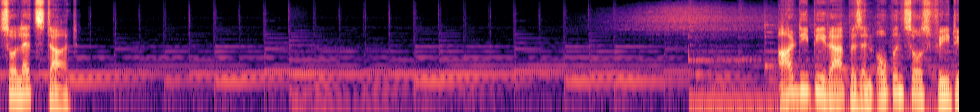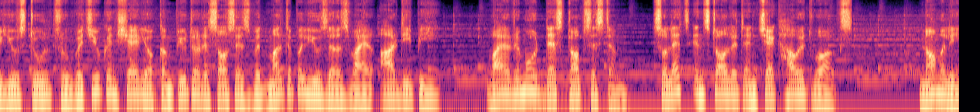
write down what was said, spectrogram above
So let's start. RDP wrap is an open source free to use tool through which you can share your computer resources with multiple users via RDP, via remote desktop system. So let's install it and check how it works. Normally,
